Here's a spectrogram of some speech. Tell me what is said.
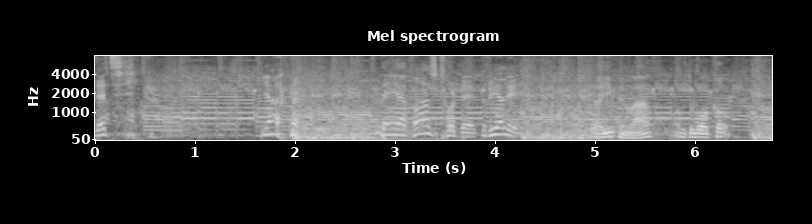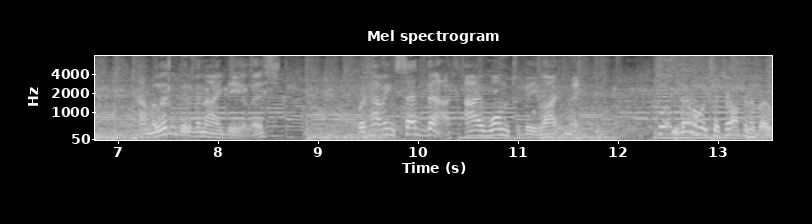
That's yeah. They have asked for that, really. Uh, you can laugh. It was the World Cup. I'm a little bit of an idealist, but having said that, I want to be like me. you don't know what you're talking about.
